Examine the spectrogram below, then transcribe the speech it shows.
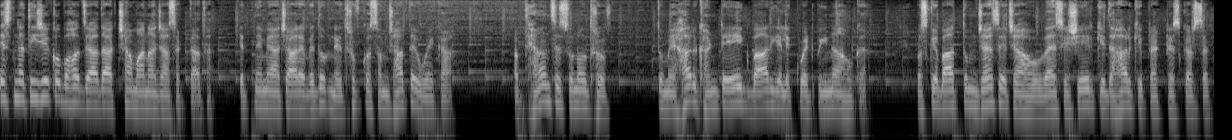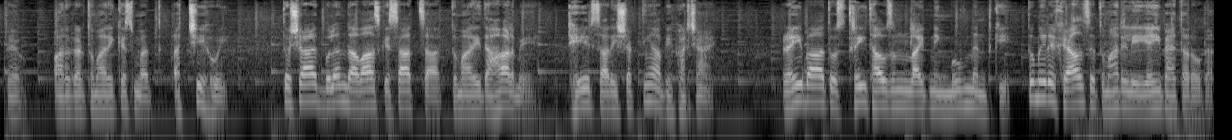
इस नतीजे को बहुत ज़्यादा अच्छा माना जा सकता था, इतने में आचार्य विदुर ने ध्रुव को समझाते हुए कहा, अब ध्यान से सुनो ध्रुव, तुम्हें हर घंटे एक बार ये लिक्विड पीना होगा उसके बाद तुम जैसे चाहो वैसे शेर की दहाड़ की प्रैक्टिस कर सकते हो, और अगर तुम्हारी किस्मत अच्छी हुई तो शायद बुलंद आवाज़ के साथ साथ तुम्हारी दहाड़ में ढेर सारी शक्तियाँ भी भर जाएँ। रही बात उस थ्री थाउज़ेंड लाइटनिंग मूवमेंट की तो मेरे ख्याल से तुम्हारे लिए यही बेहतर होगा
